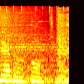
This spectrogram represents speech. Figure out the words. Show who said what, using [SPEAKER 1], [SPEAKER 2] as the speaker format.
[SPEAKER 1] never falter.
